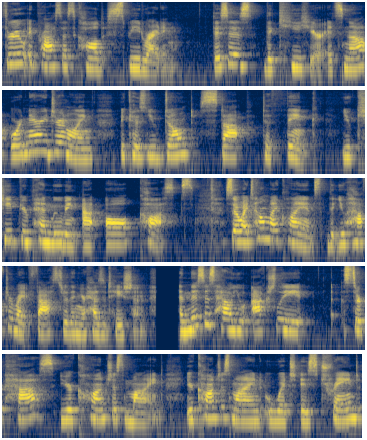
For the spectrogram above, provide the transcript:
through a process called speed writing. This is the key here. It's not ordinary journaling because you don't stop to think. You keep your pen moving at all costs. So I tell my clients that you have to write faster than your hesitation. And this is how you actually surpass your conscious mind. Your conscious mind, which is trained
